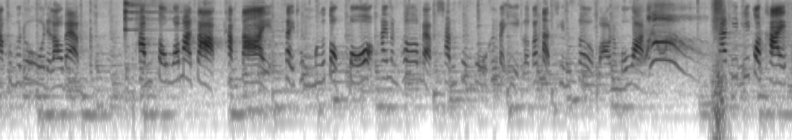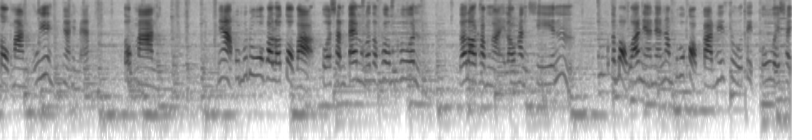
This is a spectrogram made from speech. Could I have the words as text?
นะคุณผู้ดูเดี๋ยวเราแบบ ทำทรงว่ามาจากทางใต้ ใส่ถุงมือตบโป๊ะ ให้มันเพิ่มแบบชั้นฟูๆขึ้นไปอีก แล้วก็ตัดชิ้นเสิร์ฟวาวนัมเบอร์วันหน้าที่พี่กดใครตบมัน อุ้ยเนี่ยเห็นไหมตบมัน เนี่ยคุณผู้ดูพอเราตบอะตัวชั้นแป้งมันก็จะเพิ่มขึ้น แล้วเราทำไงเราหั่นชิ้น จะบอกว่าเนี้ยแนะนำผู้ประกอบการให้ซื้อติดตู้ไว้ใช้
